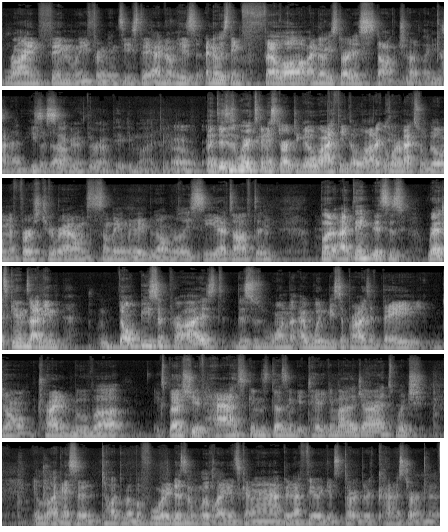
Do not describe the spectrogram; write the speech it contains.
Ryan Finley from NC State. I know his I know his thing fell off. I know he started his stock chart like kind of. he's a second or third round pick in my opinion. Oh, But this is where it's going to start to go. Where I think a lot of Yeah. quarterbacks will go in the first two rounds. Something we don't really see as often. But I think this is Redskins. I mean, don't be surprised. This is one I wouldn't be surprised if they don't try to move up, especially if Haskins doesn't get taken by the Giants, which, it, like I said, talked about before, it doesn't look like it's going to happen. I feel like it's start. They're kind of starting to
